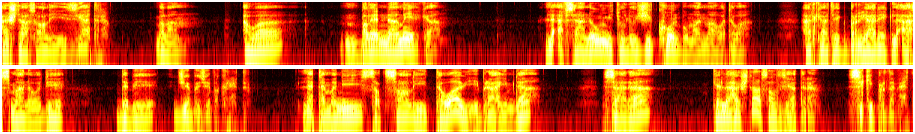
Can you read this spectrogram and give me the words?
هەشتا ساڵی زیاترە بەڵام ئەوە بەڵێن نامەیەکە لە ئەفسانە و میتۆلۆژی کۆن بۆمان ماوەتەوە هەر کاتێک بڕیارێک لە ئاسمانەوە دێ دەبێ جێبەجێ بکرێت لە تەمەنی سە ساڵی تەواوی ئیبراهیمدا سارا کە لە هەشتا ساڵ زیاترە سکی پڕ دەبێت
